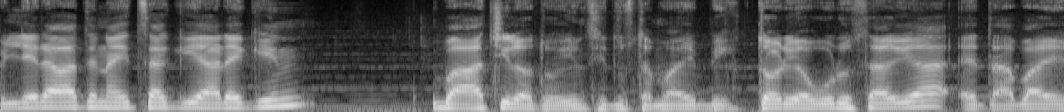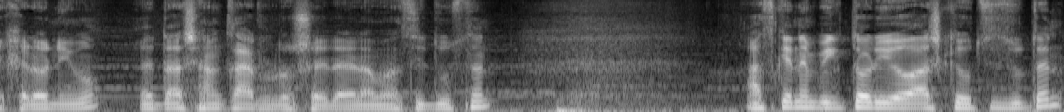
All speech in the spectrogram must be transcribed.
bilera baten aitzakiarekin, ba, atxilotu egin zituzten, bai, Victorio buruzagia, eta bai, Jeronimo, eta San Carlosera eraman zituzten. Azkenen Victorio aske utzi zuten,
